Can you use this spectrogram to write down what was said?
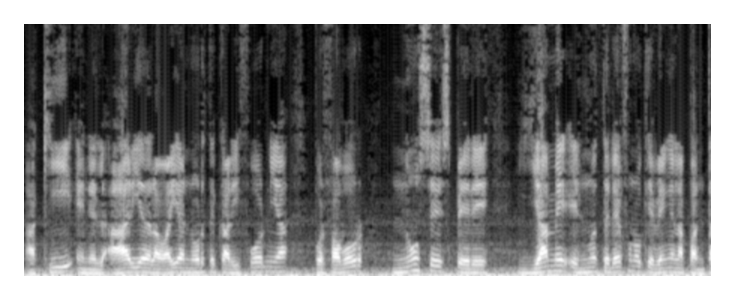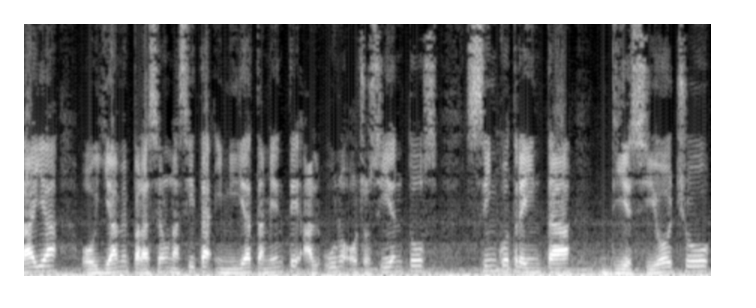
aquí en el área de la Bahía Norte, California, por favor no se espere, llame el nuevo teléfono que ven en la pantalla o llame para hacer una cita inmediatamente al 1-800-530-1800.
